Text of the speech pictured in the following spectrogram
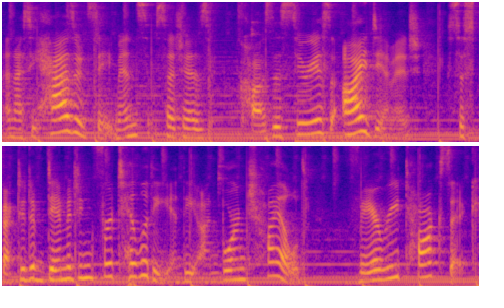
And I see hazard statements such as causes serious eye damage, suspected of damaging fertility in the unborn child, very toxic.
